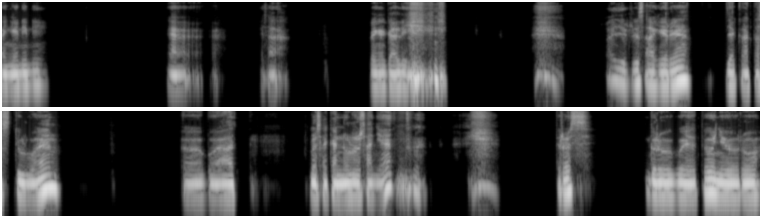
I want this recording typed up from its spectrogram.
pengen ini. Ya biasa pengen gali aja terus akhirnya dia ke atas duluan eh, buat menyelesaikan lulusannya terus guru gue itu nyuruh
